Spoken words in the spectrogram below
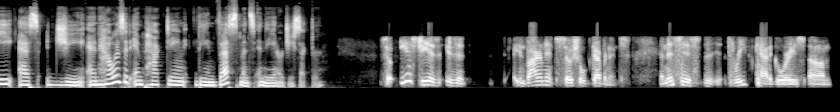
ESG and how is it impacting the investments in the energy sector? So ESG is is a environment, social governance, and this is the three categories um,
